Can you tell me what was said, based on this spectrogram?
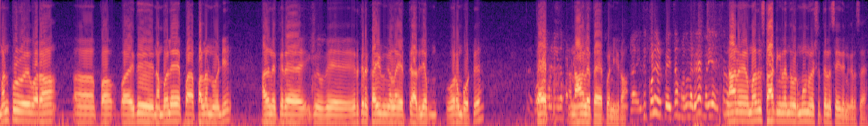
மண்புழு உரம் ப- இது நம்மளே ப பள்ளம் நோண்டி அதில் இருக்கிற இருக்கிற கழிவுங்கள்லாம் எடுத்து அதிலே உரம் போட்டு தயார். நாங்களே தயார் பண்ணிக்கிறோம். நான் முதல் ஸ்டார்டிங்லேருந்து ஒரு மூணு வருஷத்தில் செய்துனுக்கிறேன் சார்.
